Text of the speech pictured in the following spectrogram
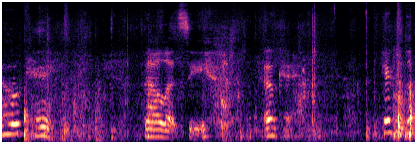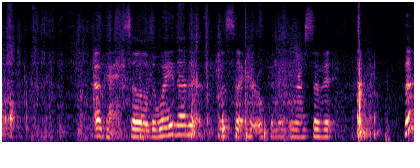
Okay. Now let's see okay here. Okay, so the way that it, let's let her open it, the rest of it. Look.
